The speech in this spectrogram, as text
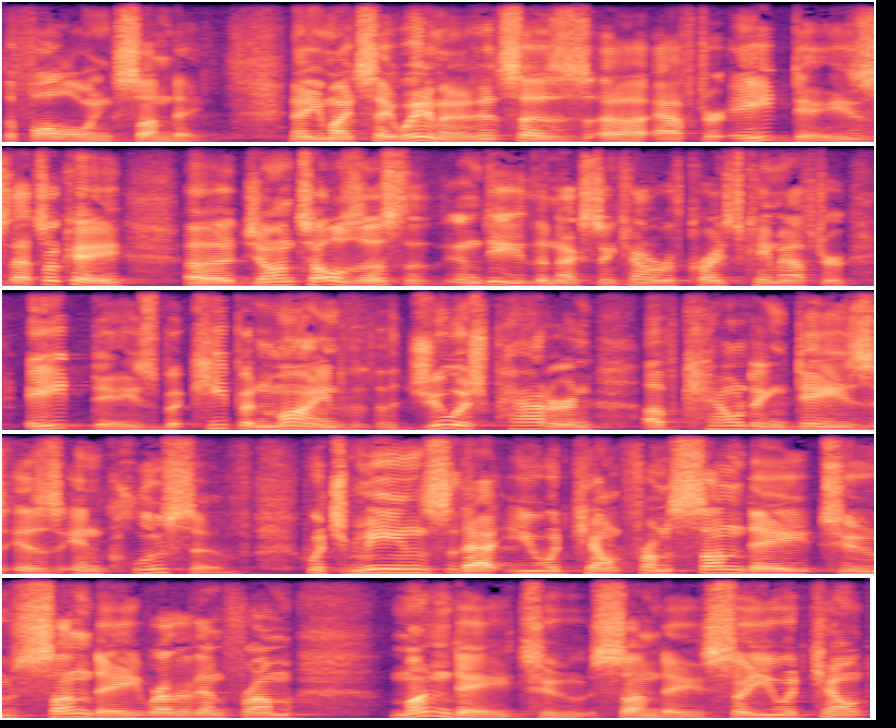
the following Sunday. Now, you might say, wait a minute, it says uh, after eight days. That's okay. Uh, John tells us that indeed the next encounter with Christ came after eight days, but keep in mind that the Jewish pattern of counting days is inclusive, which means that you would count from Sunday to Sunday rather than from Monday to Sunday. So you would count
